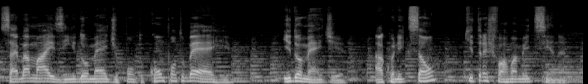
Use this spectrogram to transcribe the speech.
Saiba mais em idomed.com.br. IDOMED, a conexão que transforma a medicina.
